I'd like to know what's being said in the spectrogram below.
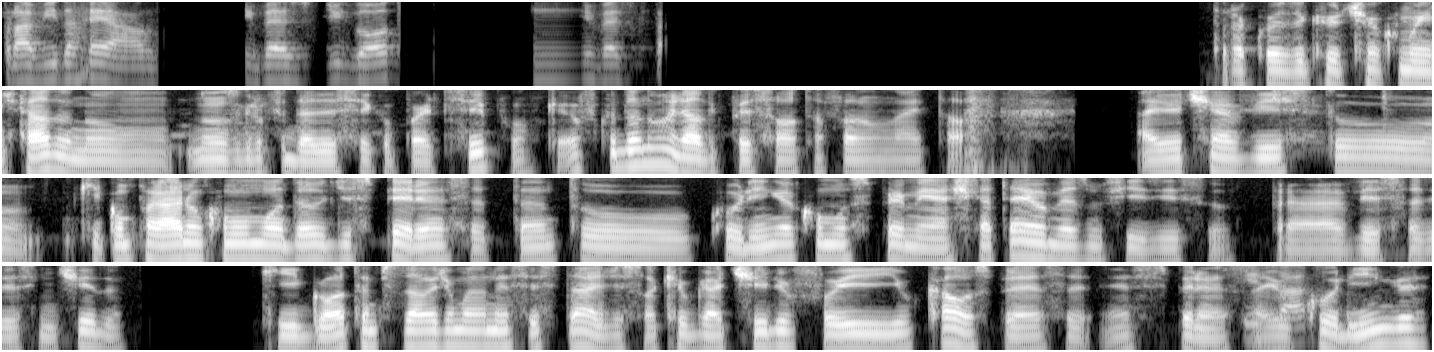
pra vida real. No universo de Gotham, no universo que tá Outra coisa que eu tinha comentado num, nos grupos da DC que eu participo, que eu fico dando uma olhada no que o pessoal tá falando lá e tal. Aí eu tinha visto que compararam como modelo de esperança tanto Coringa como o Superman. Acho que até eu mesmo fiz isso pra ver se fazia sentido. Que Gotham precisava de uma necessidade, só que o gatilho foi o caos pra essa, essa esperança. Aí o Exato. Coringa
